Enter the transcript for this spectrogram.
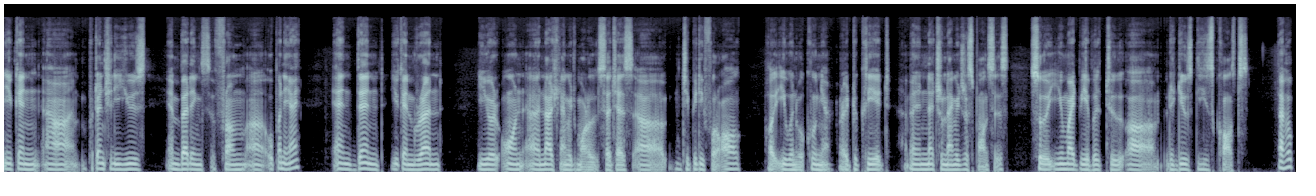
you can uh, potentially use embeddings from OpenAI, and then you can run your own uh, large language model, such as GPT-4All or even Vicuña, right, to create natural language responses. So you might be able to reduce these costs. I hope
